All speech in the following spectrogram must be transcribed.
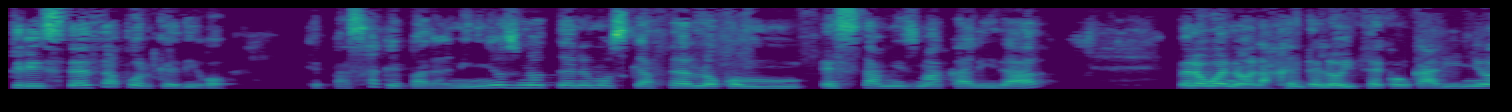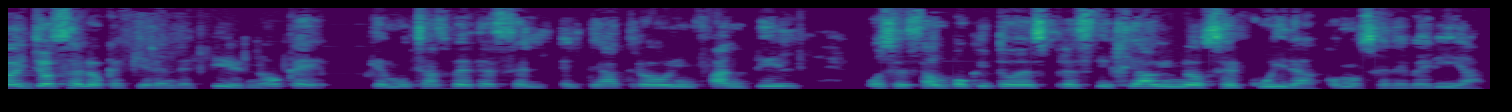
tristeza porque digo, ¿qué pasa? Que para niños no tenemos que hacerlo con esta misma calidad. Pero bueno, la gente lo dice con cariño y yo sé lo que quieren decir, ¿no? Que, que muchas veces el, el teatro infantil pues está un poquito desprestigiado y no se cuida como se debería.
